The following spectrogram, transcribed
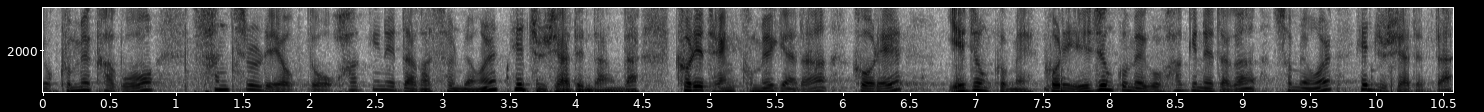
요 금액하고 산출 내역도 확인해다가 설명을 해 주셔야 된답니다. 거래된 금액이 아니라 거래 예전 금액, 거래 예전 금액을 확인해다가 설명을 해 주셔야 됩니다.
